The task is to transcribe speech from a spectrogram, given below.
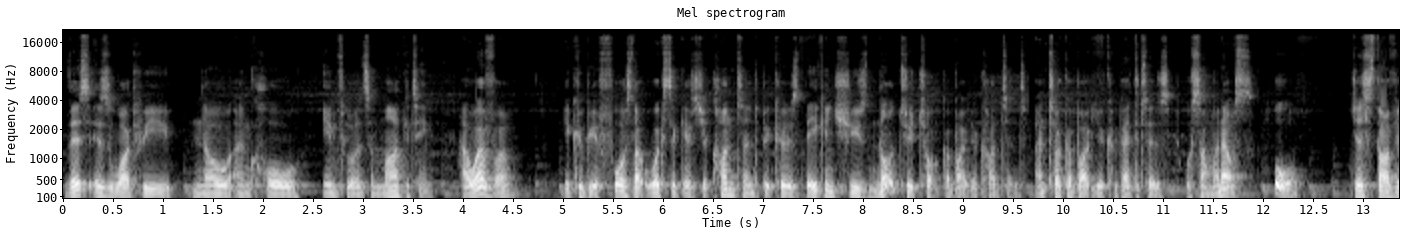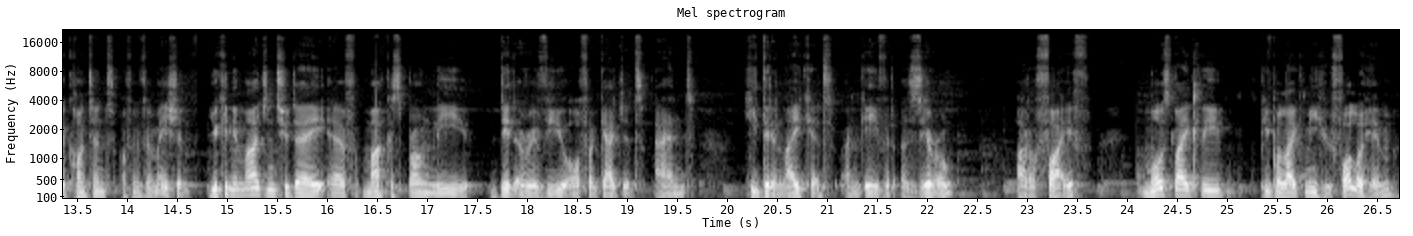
This is what we know and call influencer marketing. However, it could be a force that works against your content because they can choose not to talk about your content and talk about your competitors or someone else. Or just starve your content of information. You can imagine today if Marques Brownlee did a review of a gadget and he didn't like it and gave it a zero out of five, most likely people like me who follow him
